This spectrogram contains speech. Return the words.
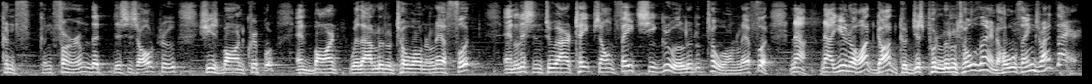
conf- confirmed that this is all true. She's born crippled and born without a little toe on her left foot. And listened to our tapes on faith, she grew a little toe on her left foot. Now, now you know what? God could just put a little toe there, and the whole thing's right there.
